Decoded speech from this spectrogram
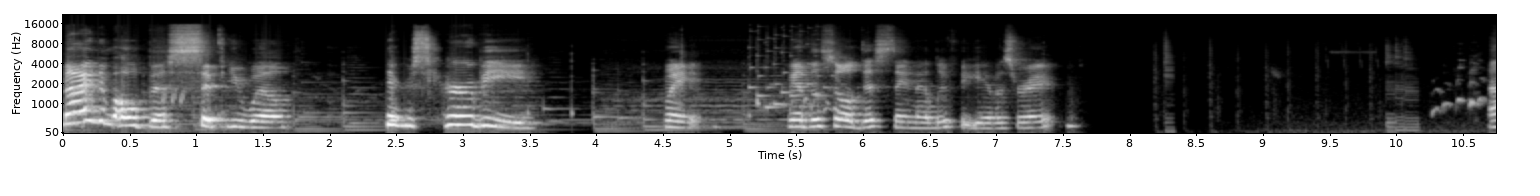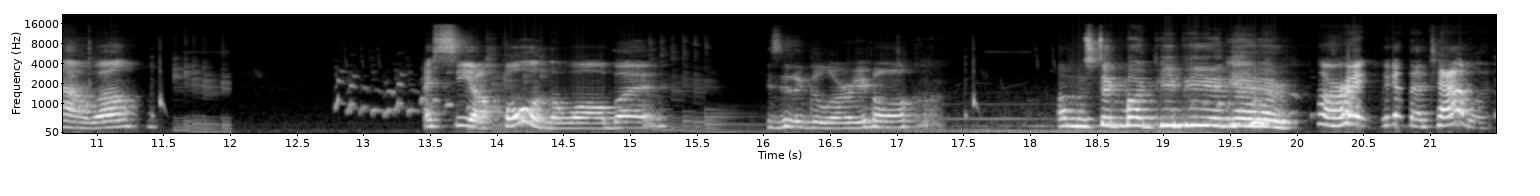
Magnum opus, if you will. There's Kirby. Wait, we had this little disc thing that Luffy gave us, right? Ah, well. I see a hole in the wall, but is it a glory hole? I'm gonna stick my PP in there. All right, we got that tablet.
